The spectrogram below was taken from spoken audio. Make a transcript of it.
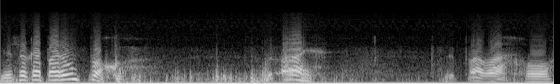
Y eso que paró un poco. Ay para abajo.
